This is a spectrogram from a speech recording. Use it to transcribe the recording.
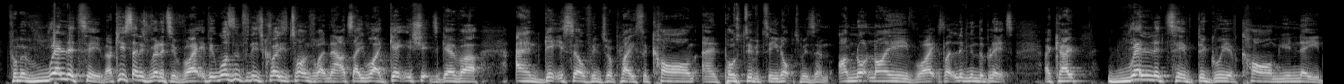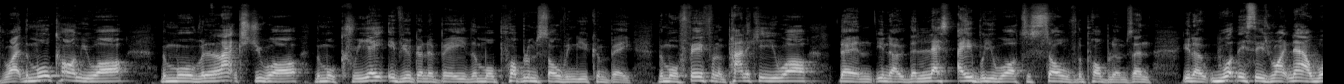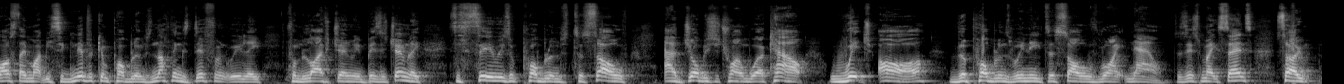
from a relative, I keep saying it's relative, right? If it wasn't for these crazy times right now, I'd say, right, get your shit together and get yourself into a place of calm and positivity and optimism. I'm not naive, right? It's like living in the blitz, okay? Relative degree of calm you need, right? The more calm you are, the more relaxed you are, the more creative you're going to be, the more problem solving you can be. The more fearful and panicky you are, then, you know, the less able you are to solve the problems. And, you know, what this is right now, whilst they might be significant problems, nothing's different really from life generally and business generally. It's a series of problems to solve. Our job is to try and work out which are the problems we need to solve right now. Does this make sense? So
